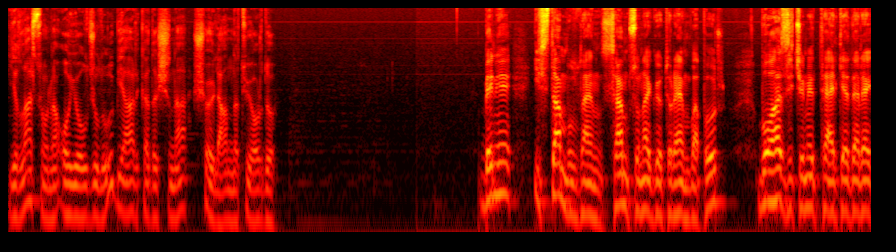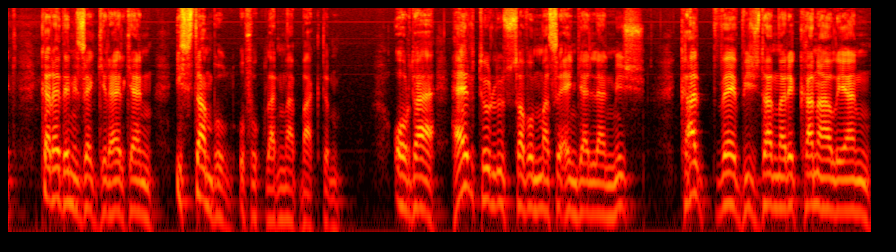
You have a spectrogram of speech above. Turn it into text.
yıllar sonra o yolculuğu bir arkadaşına şöyle anlatıyordu. Beni İstanbul'dan Samsun'a götüren vapur Boğaz içini terk ederek Karadeniz'e girerken İstanbul ufuklarına baktım. Orada her türlü savunması engellenmiş, kalp ve vicdanları kan ağlayan,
